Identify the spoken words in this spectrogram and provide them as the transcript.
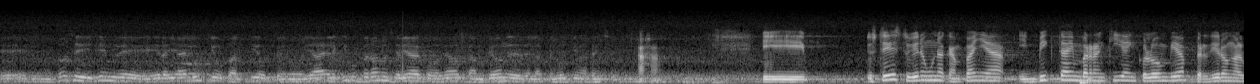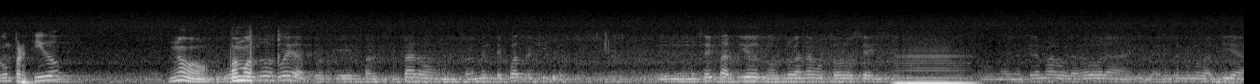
el 12 de diciembre era ya el último partido, pero ya el equipo peruano se había coronado campeón desde la penúltima fecha. Ajá. ¿Y ustedes tuvieron una campaña invicta en Barranquilla, en Colombia? ¿Perdieron algún partido? No, jugamos dos ruedas porque participaron solamente cuatro equipos. En los seis partidos nosotros ganamos todos los seis. Con la delantera más goleadora y la defensa menos batida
